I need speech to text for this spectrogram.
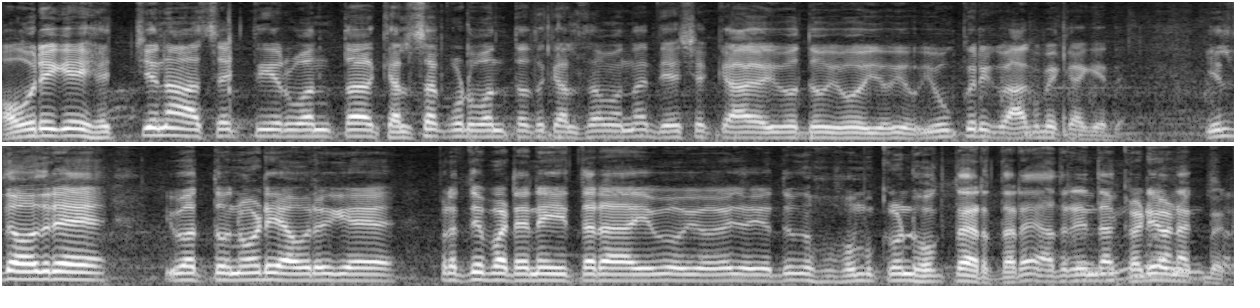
ಅವರಿಗೆ ಹೆಚ್ಚಿನ ಆಸಕ್ತಿ ಇರುವಂಥ ಕೆಲಸ ಕೊಡುವಂಥದ್ದು ಕೆಲಸವನ್ನು ದೇಶಕ್ಕೆ ಇವತ್ತು ಯುವಕರಿಗೆ ಆಗಬೇಕಾಗಿದೆ. ಇಲ್ಲದೋದ್ರೆ ಇವತ್ತು ನೋಡಿ ಅವರಿಗೆ ಪ್ರತಿಭಟನೆ ಈ ಥರ ಇವು ಇವು- ಇದು ಹೊಮ್ಕೊಂಡು ಹೋಗ್ತಾ ಇರ್ತಾರೆ. ಅದರಿಂದ ಕಡಿಯೋಣ ಹಾಕ್ಬೇಕು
